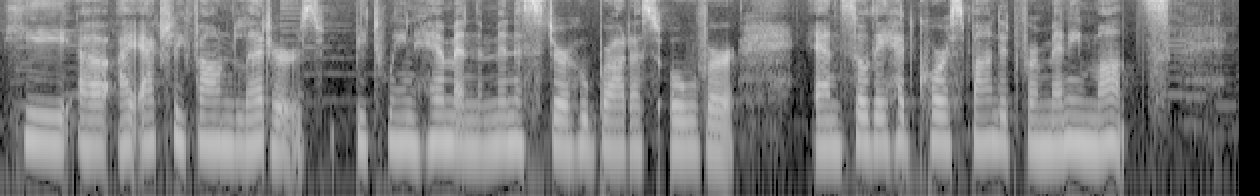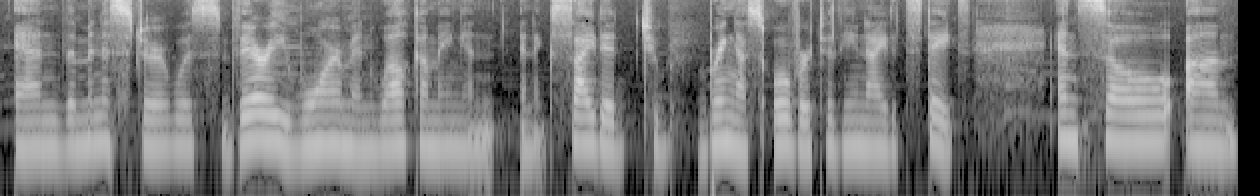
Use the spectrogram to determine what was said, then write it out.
he, uh, I actually found letters between him and the minister who brought us over. And so they had corresponded for many months. And the minister was very warm and welcoming and, and excited to bring us over to the United States. And so um,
